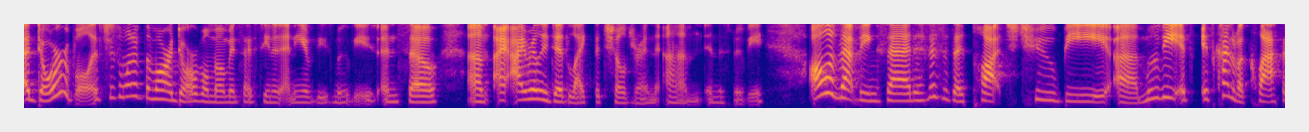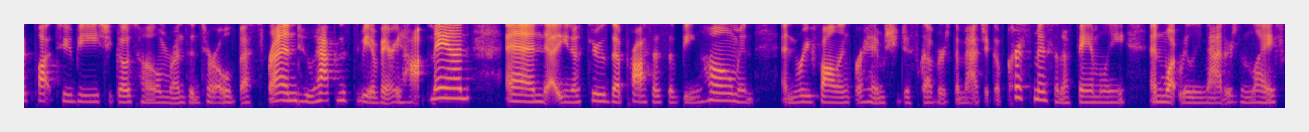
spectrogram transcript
adorable. It's just one of the more adorable moments I've seen in any of these movies. And so um, I, I, really did like the children um, in this movie. All of that being said, this is a plot to be uh, movie. It's it's kind of a classic plot to be. She goes home, runs into her old best friend who happens to be a very hot man, and uh, you know through the process of being home and and refalling for him, she discovers the magic of Christmas and a family and what really matters in life.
